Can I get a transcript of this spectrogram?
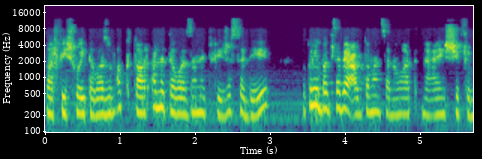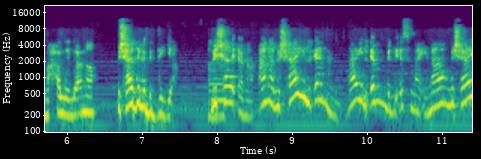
صار في شوي توازن أكثر أنا توازنت في جسدي تقريبا سبع أو ثمان سنوات أنا عايشة في محل اللي أنا مش هذا اللي بدي إياه مش هاي أنا. أنا مش هاي الأم. هاي الأم اللي اسمها إيمان مش هاي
